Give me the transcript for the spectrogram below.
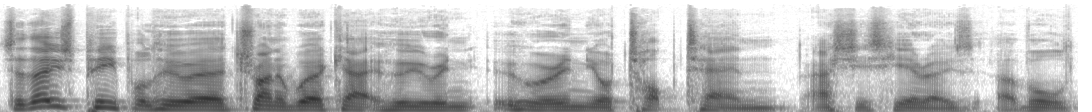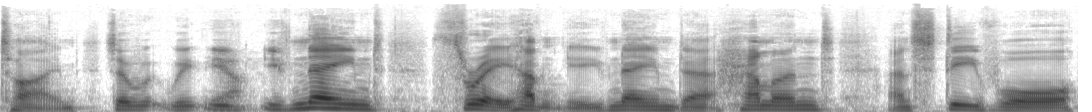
So those people who are trying to work out who are in who are in your top ten Ashes heroes of all time. So we, you, have named three, haven't you? You've named uh, Hammond and Steve Waugh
